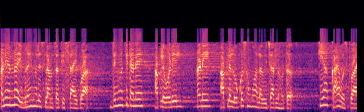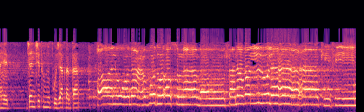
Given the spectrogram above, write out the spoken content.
आणि यांना इब्राहिम अल इस्लामचा किस्सा ऐकवा जेव्हा की त्याने आपले वडील आणि आपल्या लोकसमूहाला विचारलं होतं की या काय वस्तू आहेत ज्यांची तुम्ही पूजा करता قالوا نعبد أصناما فنظل لها عاكفين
